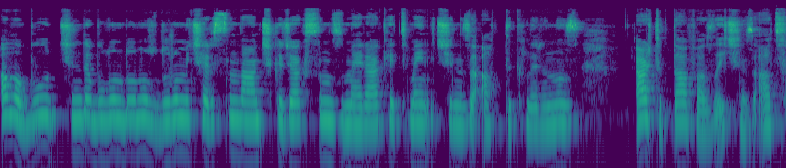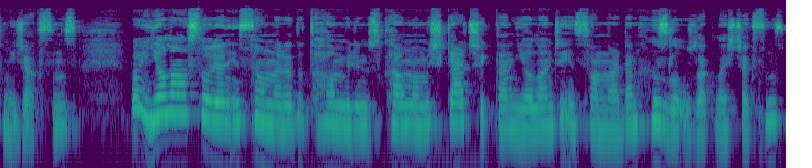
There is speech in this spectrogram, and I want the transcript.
Ama bu içinde bulunduğunuz durum içerisinden çıkacaksınız. Merak etmeyin içinize attıklarınız artık daha fazla içinize atmayacaksınız. Böyle yalan söyleyen insanlara da tahammülünüz kalmamış. Gerçekten yalancı insanlardan hızla uzaklaşacaksınız.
